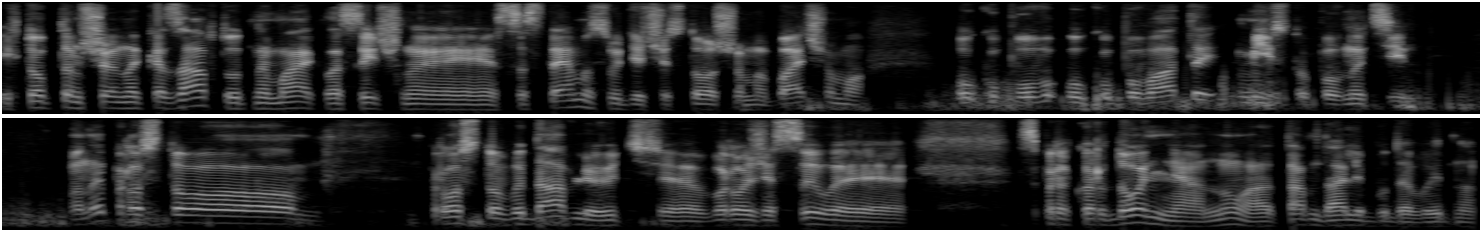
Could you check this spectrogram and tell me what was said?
І хто б там що не казав, тут немає класичної системи, судячи з того, що ми бачимо, окупу- окупувати місто повноцінно. Вони просто, просто видавлюють е, ворожі сили з прикордоння. Ну а там далі буде видно.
